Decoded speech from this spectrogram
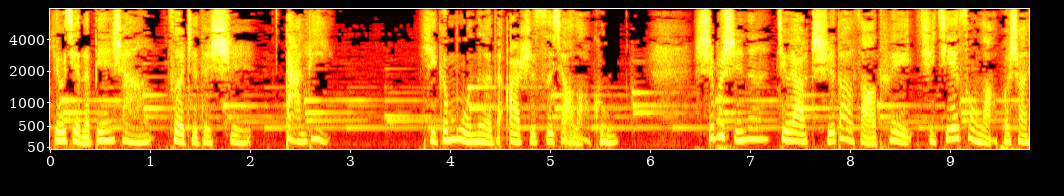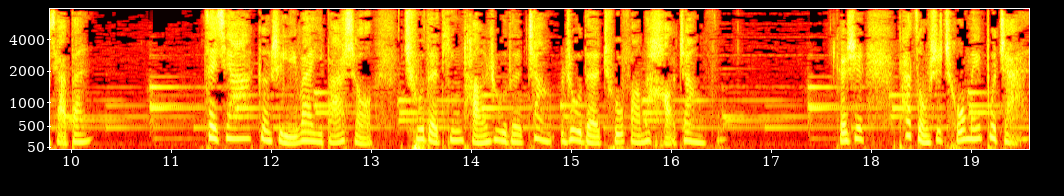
刘姐的边上坐着的是大力，一个木讷的二十四孝老公，时不时呢就要迟到早退去接送老婆上下班，在家更是里外一把手，出的厅堂入的帐入的厨房的好丈夫。可是他总是愁眉不展，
